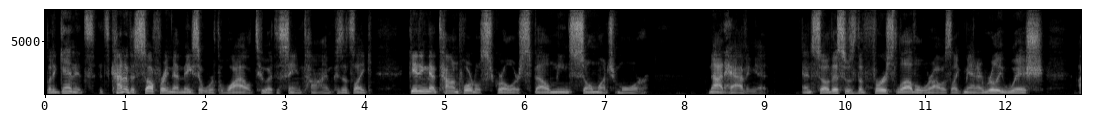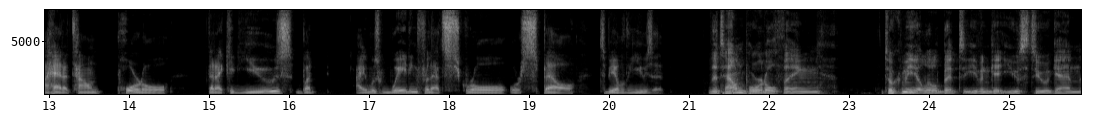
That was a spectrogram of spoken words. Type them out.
But again, it's it's kind of the suffering that makes it worthwhile too at the same time because it's like getting that town portal scroll or spell means so much more not having it. And so this was the first level where I was like, man, I really wish I had a town portal that I could use, but I was waiting for that scroll or spell to be able to use it. The town portal thing took me a little bit to even get used to again.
